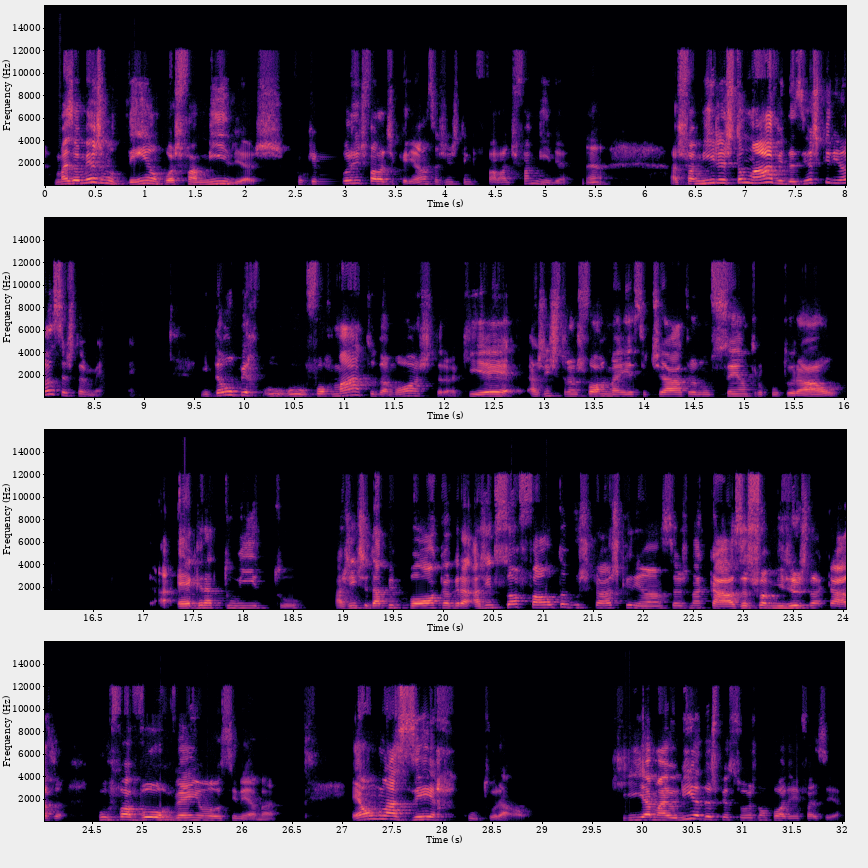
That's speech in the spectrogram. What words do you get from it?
Mas, ao mesmo tempo, as famílias, porque quando a gente fala de criança, a gente tem que falar de família, né? As famílias estão ávidas e as crianças também. Então, o, o, formato da mostra, que é a gente transforma esse teatro num centro cultural, é gratuito. A gente dá pipoca, a gente só falta buscar as crianças na casa, as famílias na casa. Por favor, venham ao cinema. É um lazer cultural que a maioria das pessoas não podem fazer.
